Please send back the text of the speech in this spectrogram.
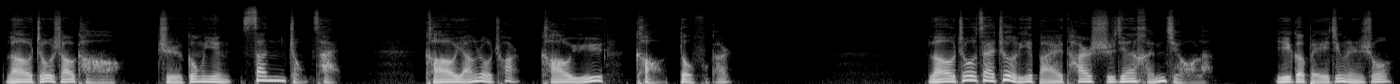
老周烧烤只供应三种菜：烤羊肉串、烤鱼、烤豆腐干儿。老周在这里摆摊时间很久了。一个北京人说：“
